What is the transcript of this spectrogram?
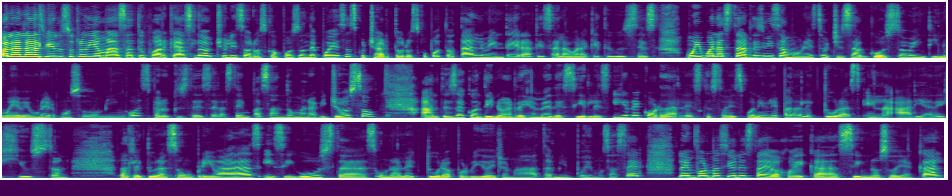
Hola, las bienvenidos otro día más a tu podcast Love Chulis Horóscopos, donde puedes escuchar tu horóscopo totalmente gratis a la hora que te gustes. Muy buenas tardes, mis amores. Hoy es agosto 29, un hermoso domingo. Espero que ustedes se la estén pasando maravilloso. Antes de continuar, déjenme decirles y recordarles que estoy disponible para lecturas en la área de Houston. Las lecturas son privadas y si gustas una lectura por videollamada también podemos hacer. La información está debajo de cada signo zodiacal.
